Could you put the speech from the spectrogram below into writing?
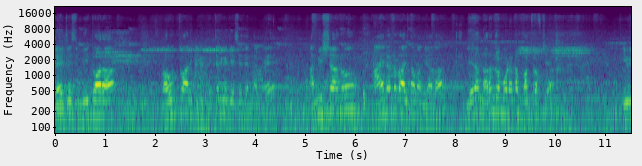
దయచేసి మీ ద్వారా ప్రభుత్వానికి హెచ్చరిక చేసేది ఏంటంటే అమిత్ షాను ఆయనను రాజీనామా చేయాలా? లేదా నరేంద్ర మోడీ అన్న బర్తరఫ్ చేయాలి? ఇవి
